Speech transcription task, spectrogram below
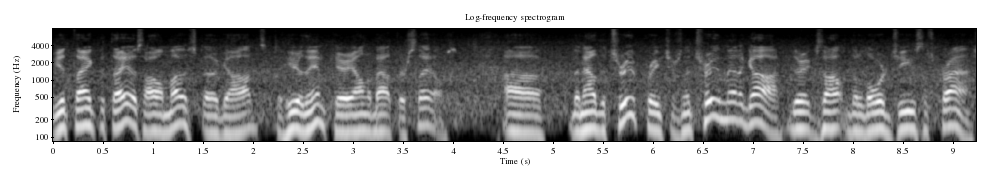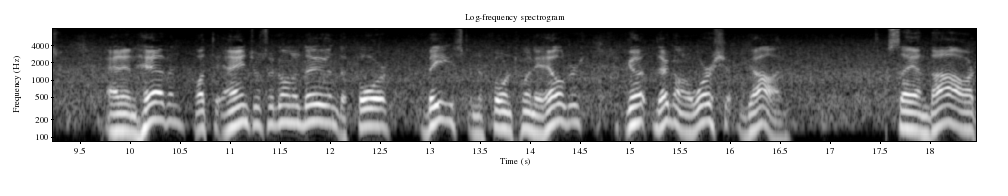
You'd think that they is almost uh, gods to hear them carry on about themselves. Uh, but now the true preachers and the true men of God, they're exalting the Lord Jesus Christ. And in heaven, what the angels are going to do, and the four beasts and the four and twenty elders, they're going to worship God, saying, Thou art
